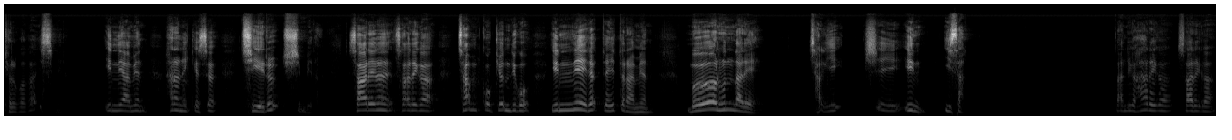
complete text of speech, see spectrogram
결과가 있습니다. 인내하면 하나님께서 지혜를 주십니다. 사례는 사례가 참고 견디고 인내했다 했더라면 먼 훗날에 자기 시인 이삭 나중에 하래가 사례가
